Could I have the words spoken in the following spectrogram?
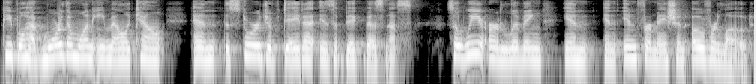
People have more than one email account and the storage of data is a big business. So we are living in an information overload.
